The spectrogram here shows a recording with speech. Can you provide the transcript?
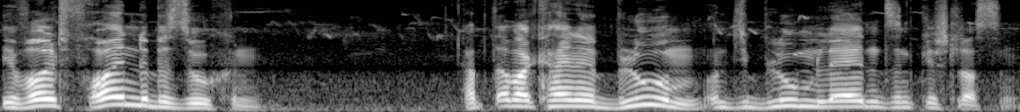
Ihr wollt Freunde besuchen, habt aber keine Blumen und die Blumenläden sind geschlossen.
